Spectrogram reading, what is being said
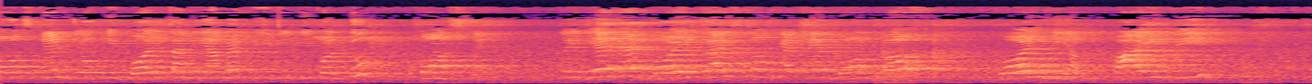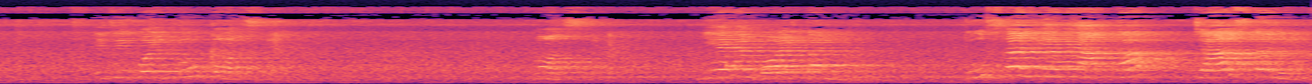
constant जो कि बॉयल का नियम है p is equal to constant तो ये है बॉयल का, इसको कहते हैं बॉन्ड ऑफ़ बॉयल नियम pi v is equal to constant constant ये है बॉयल का नियम. दूसरा नियम है आपका चार्ल्स का नियम.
